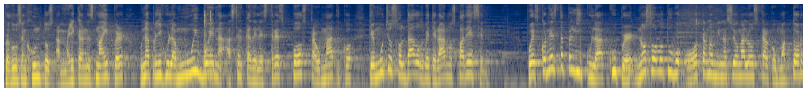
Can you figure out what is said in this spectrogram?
producen juntos American Sniper, una película muy buena acerca del estrés postraumático que muchos soldados veteranos padecen. Pues con esta película, Cooper no solo tuvo otra nominación al Oscar como actor,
